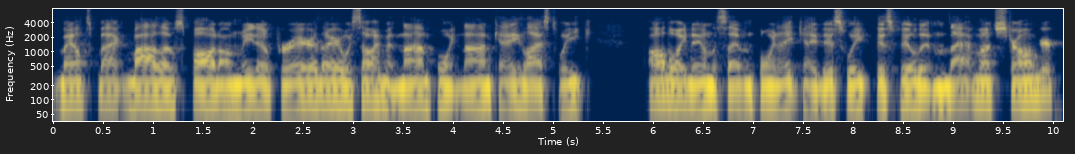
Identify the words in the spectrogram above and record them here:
bounce back buy low spot on Mito Pereira there. We saw him at 9.9K last week, all the way down to 7.8K this week. This field isn't that much stronger,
